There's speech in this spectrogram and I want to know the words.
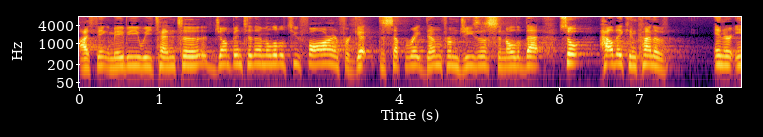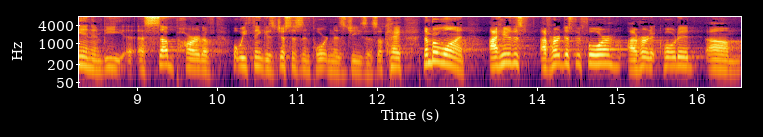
I think maybe we tend to jump into them a little too far and forget to separate them from Jesus and all of that. So, how they can kind of enter in and be a sub part of what we think is just as important as Jesus. Okay, number one, I hear this. I've heard this before. I've heard it quoted. Um,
